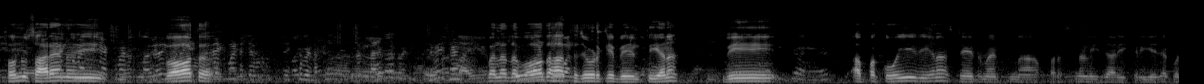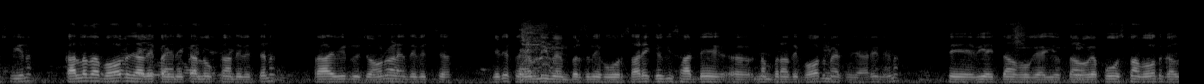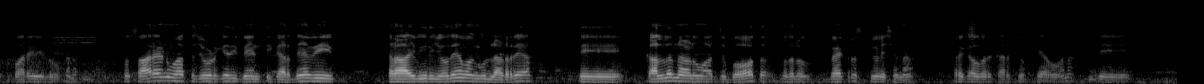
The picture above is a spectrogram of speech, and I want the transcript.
ਤੁਹਾਨੂੰ ਸਾਰਿਆਂ ਨੂੰ ਜੀ ਬਹੁਤ ਪਹਿਲਾਂ ਤਾਂ ਬਹੁਤ ਹੱਥ ਜੋੜ ਕੇ ਬੇਨਤੀ ਹੈ ਨਾ ਵੀ ਆਪਾਂ ਕੋਈ ਵੀ ਹੈ ਨਾ ਸਟੇਟਮੈਂਟ ਨਾ ਪਰਸਨਲੀ ਜਾਰੀ ਕਰੀਏ ਜਾਂ ਕੁਝ ਵੀ ਹੈ ਨਾ ਕੱਲ ਦਾ ਬਹੁਤ ਜ਼ਿਆਦਾ ਪਏ ਨੇ ਕੱਲ ਲੋਕਾਂ ਦੇ ਵਿੱਚ ਨਾ, ਰਾਜਵੀਰ ਨੂੰ ਚਾਹਣ ਵਾਲਿਆਂ ਦੇ ਵਿੱਚ ਜਿਹੜੇ ਫੈਮਿਲੀ ਮੈਂਬਰਸ ਨੇ ਹੋਰ ਸਾਰੇ, ਕਿਉਂਕਿ ਸਾਡੇ ਨੰਬਰਾਂ ਤੇ ਬਹੁਤ ਮੈਸੇਜ ਆ ਰਹੇ ਨੇ ਨਾ, ਤੇ ਵੀ ਇਦਾਂ ਹੋ ਗਿਆ ਜੀ ਉਦਾਂ ਹੋ ਗਿਆ, ਪੋਸਟਾਂ ਬਹੁਤ ਗਲਤ ਪਾ ਰਹੇ ਨੇ ਲੋਕ ਨਾ ਸੋ ਸਾਰਿਆਂ ਨੂੰ ਹੱਥ ਜੋੜ ਕੇ ਅਸੀਂ ਬੇਨਤੀ ਕਰਦੇ ਹਾਂ ਵੀ ਰਾਜਵੀਰ ਯੋਧਿਆਂ ਵਾਂਗੂ ਲੜ ਰਿਹਾ ਤੇ ਕੱਲ ਨਾਲੋਂ ਅੱਜ ਬਹੁਤ ਮਤਲਬ ਬੈਟਰ ਸਿਚੁਏਸ਼ਨ ਆ ਰਿਕਵਰ ਕਰ ਚੁੱਕਿਆ ਉਹ ਹਨਾ। ਤੇ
